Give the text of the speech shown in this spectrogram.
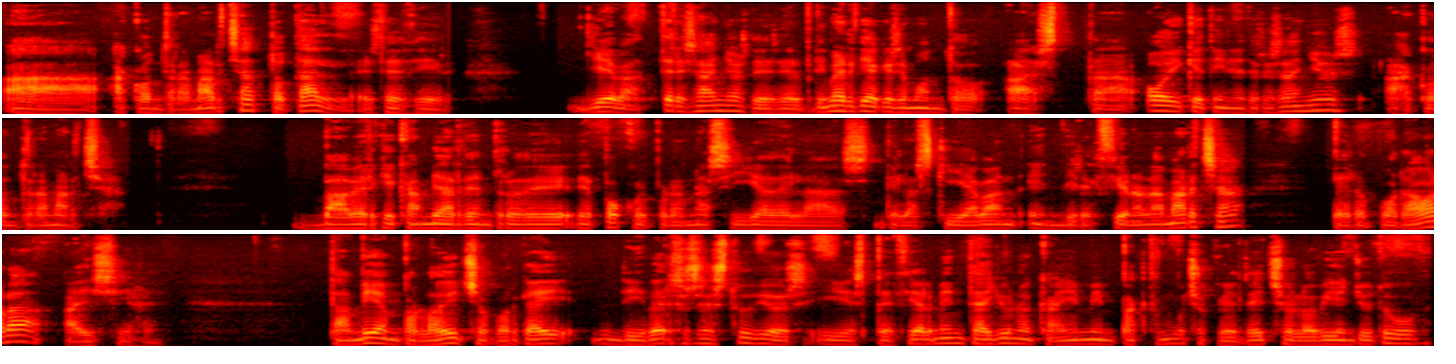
a, contramarcha total. Es decir, lleva tres años desde el primer día que se montó hasta hoy que tiene tres años a contramarcha. Va a haber que cambiar dentro de, de poco y poner una silla de las, de las que ya van en dirección a la marcha, pero por ahora ahí sigue. También, por lo dicho, porque hay diversos estudios y especialmente hay uno que a mí me impactó mucho, que de hecho lo vi en YouTube,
